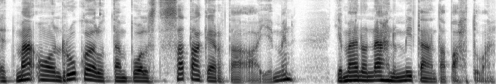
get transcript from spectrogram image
että mä oon rukoillut tämän puolesta sata kertaa aiemmin ja mä en ole nähnyt mitään tapahtuvan.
